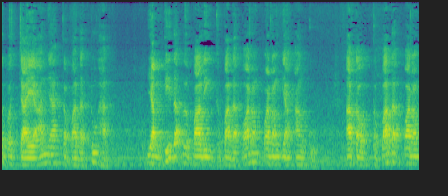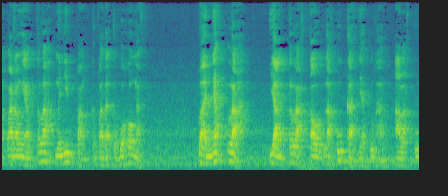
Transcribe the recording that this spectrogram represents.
kepercayaannya kepada Tuhan, yang tidak berpaling kepada orang-orang yang angkuh, atau kepada orang-orang yang telah menyimpang kepada kebohongan. Banyaklah yang telah kau lakukan ya Tuhan Allahku,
